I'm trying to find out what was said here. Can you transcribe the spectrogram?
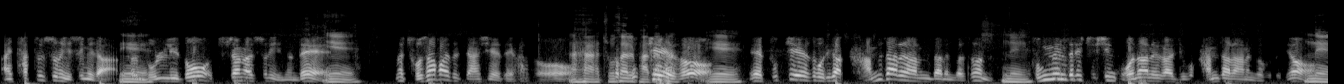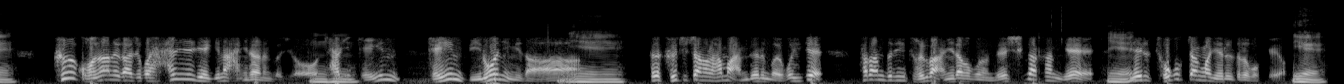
아니 다툴 수는 있습니다. 예. 논리도 주장할 수는 있는데 예. 조사받을 때 하셔야 돼 가서. 아하, 조사를 받아라. 국회에서 예. 예, 국회에서 우리가 감사를 한다는 것은 네. 국민들이 주신 권한을 가지고 감사를 하는 거거든요. 네. 그 권한을 가지고 할 얘기는 아니라는 거죠. 음흠. 자기 개인 개인 민원입니다. 예. 그래서 그 주장을 하면 안 되는 거고 이게 사람들이 별거 아니라고 보는데 심각한 게 예. 예를 조국 장관 예를 들어볼게요. 예.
